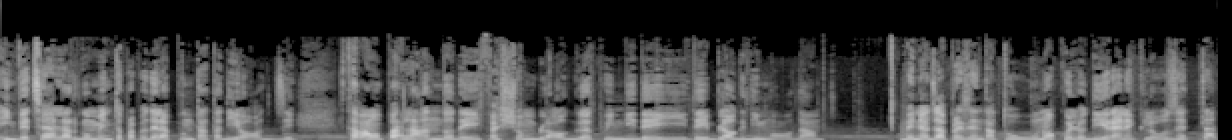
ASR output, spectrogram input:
invece all'argomento proprio della puntata di oggi. Stavamo parlando dei fashion blog, quindi dei, dei blog di moda. Ve ne ho già presentato uno, quello di Irene Closet.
